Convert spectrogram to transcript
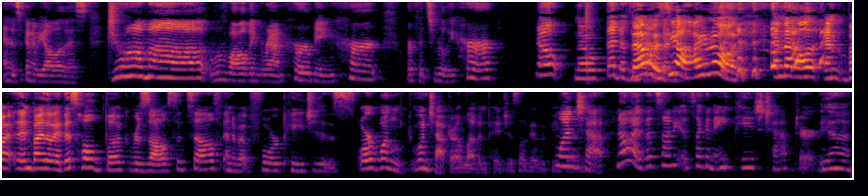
and it's going to be all of this drama revolving around her being hurt, or if it's really her. Nope. no That doesn't that was yeah I know. And that all and but and by the way this whole book resolves itself in about four pages or one one chapter eleven pages I'll give it One chapter. No, that's not. It's like an eight-page chapter, yeah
